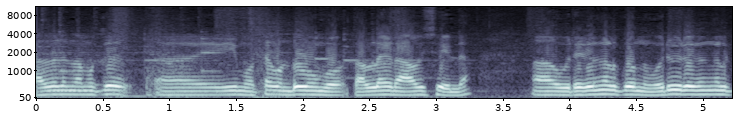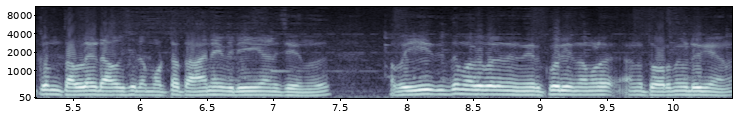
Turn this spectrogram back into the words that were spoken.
അതുപോലെ നമുക്ക് ഈ മുട്ട കൊണ്ടുപോകുമ്പോൾ തള്ളയുടെ ആവശ്യമില്ല. ഉരകങ്ങൾക്കൊന്നും ഒരു ഉരകങ്ങൾക്കും തള്ളയുടെ ആവശ്യമില്ല. മുട്ട താനേ വിരിയുകയാണ് ചെയ്യുന്നത്. അപ്പോൾ ഈ ഇതും അതുപോലെ നീർക്കോലി നമ്മൾ അങ്ങ് തുറന്നു വിടുകയാണ്.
